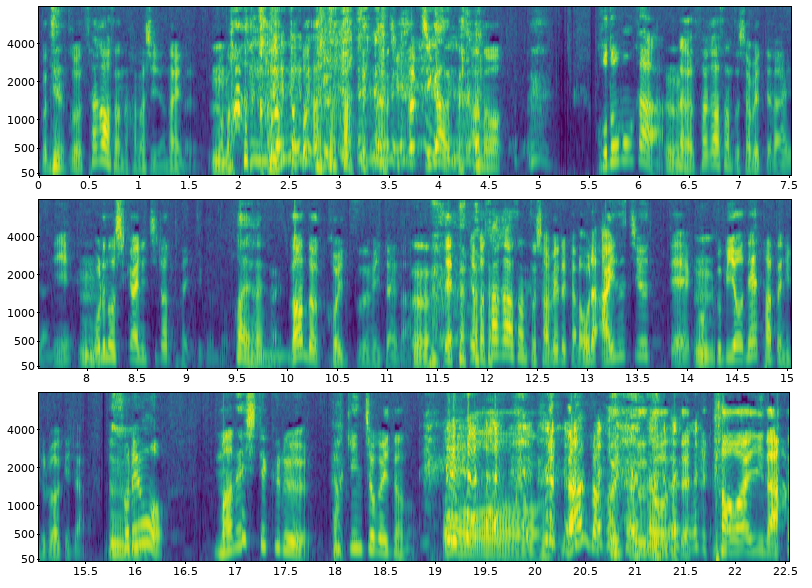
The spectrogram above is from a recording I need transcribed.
これ全然これ佐川さんの話じゃないのよ。うんこの、このトーク。違うんだ。あの、子供が、うんなんか佐川さんと喋ってる間に、うん俺の視界にチラッと入ってくるの。はいはいはい。なんだこいつみたいな。うん。で、やっぱ佐川さんと喋るから、俺合図中って、こううん首をね、縦に振るわけじゃん。でうんそれを、真似してくるガキンチョがいたの。おーなんだこいつと思って、可愛いいな。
